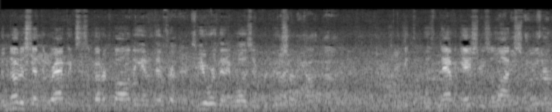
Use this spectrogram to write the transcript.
You'll notice that the graphics is a better quality and VimTrek Viewer than it was in Producer. You get the, the navigation is a lot smoother.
